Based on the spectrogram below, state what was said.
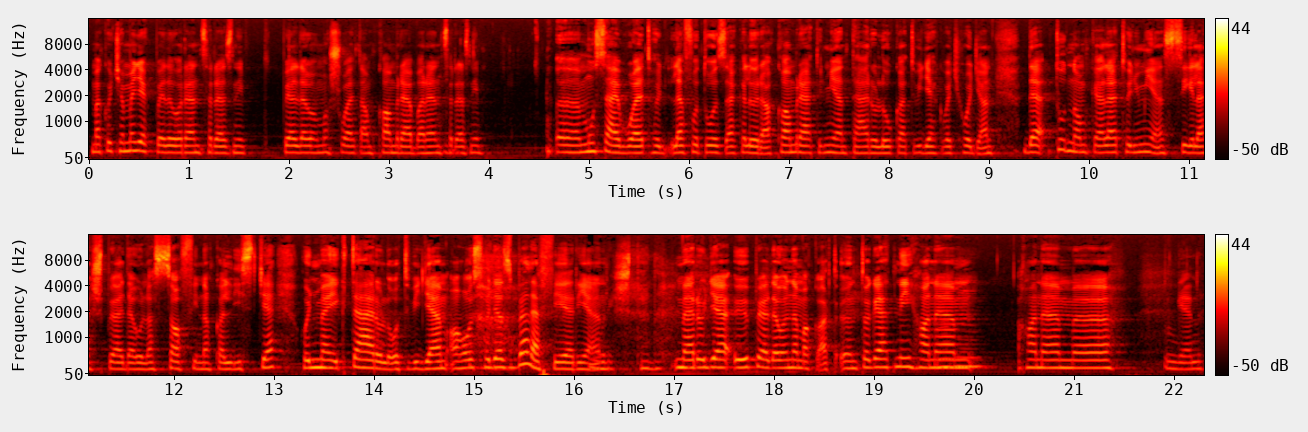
Meg hogyha megyek például rendszerezni, például most voltam kamrában rendszerezni muszáj volt, hogy lefotózzák előre a kamrát, hogy milyen tárolókat vigyek, vagy hogyan. De tudnom kellett, hogy milyen széles például a Szafinak a lisztje, hogy melyik tárolót vigyem ahhoz, hogy az beleférjen. Úristen. Mert ugye ő például nem akart öntögetni, hanem, mm-hmm. hanem igen.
